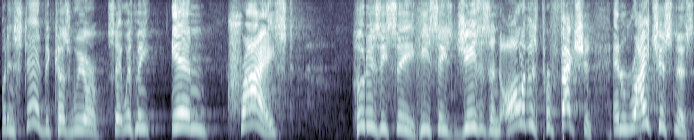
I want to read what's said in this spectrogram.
But instead, because we are, say it with me, in Christ, who does he see? He sees Jesus and all of his perfection and righteousness.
